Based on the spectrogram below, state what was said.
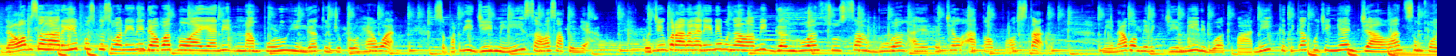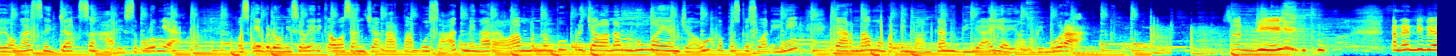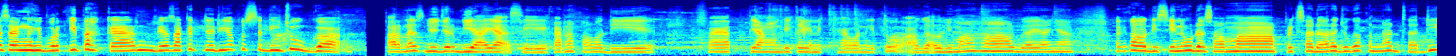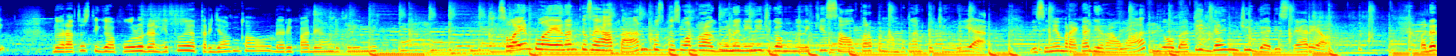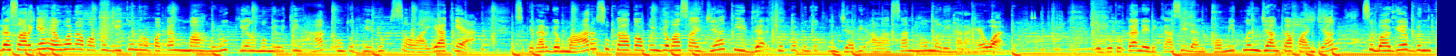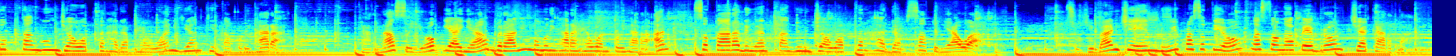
dalam sehari, puskeswan ini dapat melayani 60 hingga 70 hewan, seperti Jimmy salah satunya. Kucing peranangan ini mengalami gangguan susah buang air kecil atau prostat. Mina pemilik Jimmy dibuat panik ketika kucingnya jalan sempoyongan sejak sehari sebelumnya. Meski berdomisili di kawasan Jakarta Pusat, Mina rela menempuh perjalanan lumayan jauh ke puskeswan ini karena mempertimbangkan biaya yang lebih murah. Sedih karena dia biasa ngehibur kita kan dia sakit jadi aku sedih juga karena sejujur biaya sih karena kalau di vet yang di klinik hewan itu agak lebih mahal biayanya tapi kalau di sini udah sama periksa darah juga kena tadi 230 dan itu ya terjangkau daripada yang di klinik Selain pelayanan kesehatan, Puskeswan Ragunan ini juga memiliki shelter penampungan kucing liar. Di sini mereka dirawat, diobati, dan juga disteril. Pada dasarnya hewan apa pun itu merupakan makhluk yang memiliki hak untuk hidup selayaknya. Sekedar gemar, suka ataupun gemas saja tidak cukup untuk menjadi alasan memelihara hewan. Dibutuhkan dedikasi dan komitmen jangka panjang sebagai bentuk tanggung jawab terhadap hewan yang kita pelihara. Karena seyogyanya berani memelihara hewan peliharaan setara dengan tanggung jawab terhadap satu nyawa. Suci Bancin, Dwi Prasetyo, Lastonga Pebro, Jakarta.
